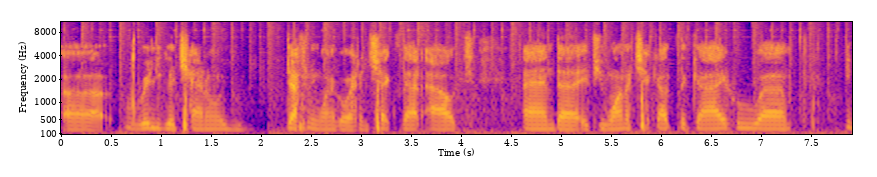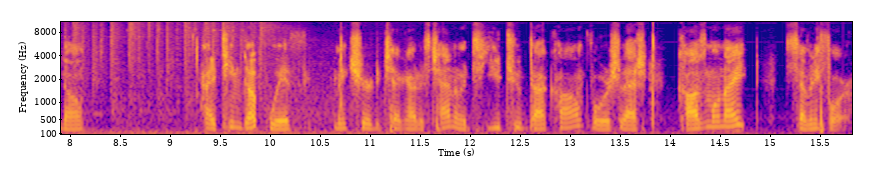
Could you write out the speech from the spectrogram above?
Uh, really good channel. You definitely want to go ahead and check that out. And uh, if you want to check out the guy who, um, you know, I teamed up with, make sure to check out his channel. It's youtube.com forward slash Cosmoknight74.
